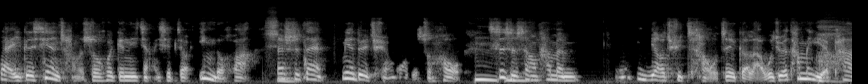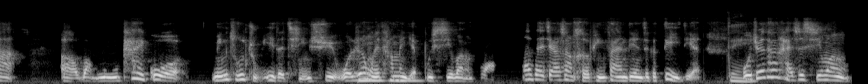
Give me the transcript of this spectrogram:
在一个现场的时候会跟你讲一些比较硬的话，但是在面对全国的时候，事实上他们不必要去吵这个啦。我觉得他们也怕呃网民太过民族主义的情绪，我认为他们也不希望这样。那再加上和平饭店这个地点，我觉得他还是希望。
